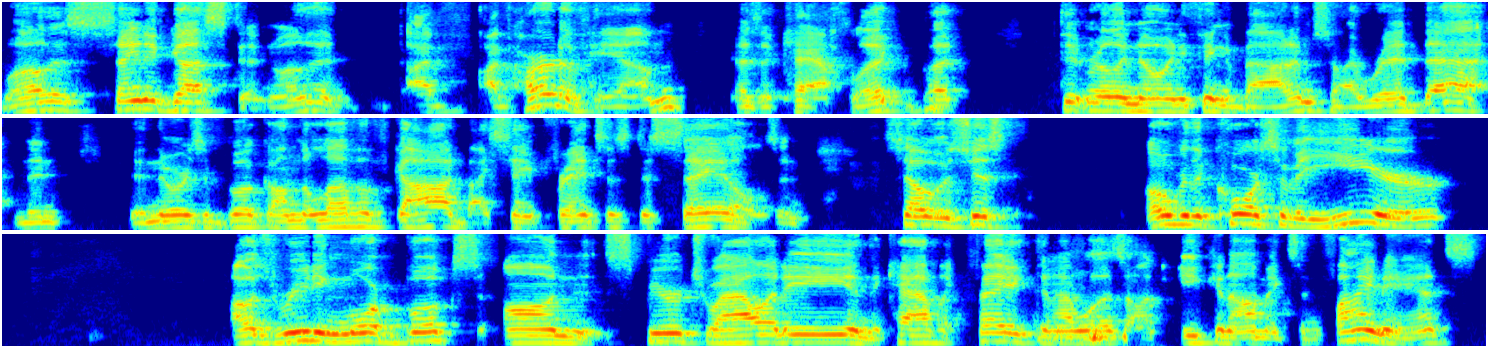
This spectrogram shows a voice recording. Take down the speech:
well, this St. Augustine. Well, I've, I've heard of him as a Catholic, but didn't really know anything about him. So I read that. And then, then there was a book on the love of God by St. Francis de Sales. And so it was just over the course of a year, I was reading more books on spirituality and the Catholic faith than I was on economics and finance,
